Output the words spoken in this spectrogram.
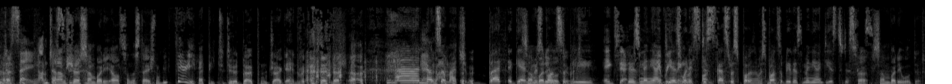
I'm just saying. I'm just And I'm sure somebody else on the station will be very happy to do a dope and drug advocacy show. And not so much. But again, Somebody will do it. responsibly. Exactly. There's many ideas Everything when it's discussed respo- responsibly. There's many ideas to So discuss. somebody will do it.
